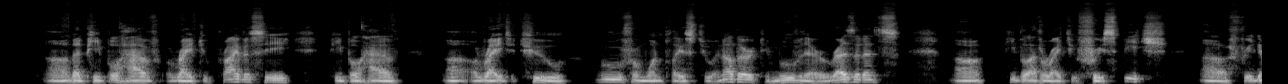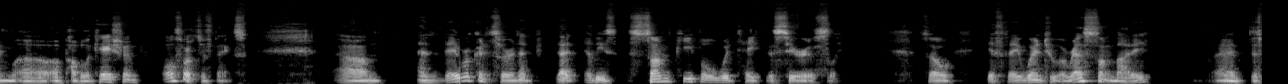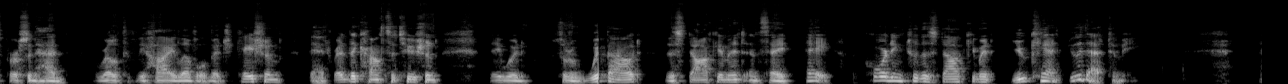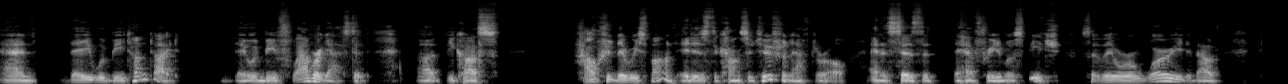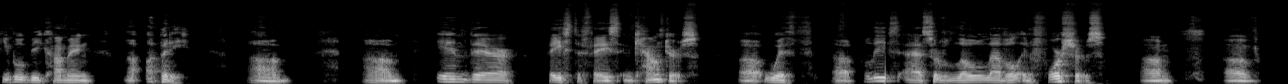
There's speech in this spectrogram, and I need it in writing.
uh, that people have a right to privacy, people have uh, a right to move from one place to another, to move their residence. Uh, people have a right to free speech, uh, freedom uh, of publication, all sorts of things. Um, and they were concerned that, that at least some people would take this seriously. So if they went to arrest somebody, and this person had a relatively high level of education, they had read the Constitution, they would sort of whip out this document and say, hey, according to this document, you can't do that to me. And they would be tongue tied. They would be flabbergasted uh, because how should they respond? It is the Constitution, after all, and it says that they have freedom of speech. So they were worried about people becoming uh, uppity um, um, in their face to face encounters uh, with uh, police as sort of low level enforcers um, of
